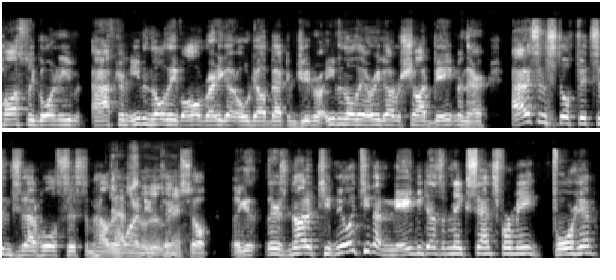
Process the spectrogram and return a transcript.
possibly going even after him, even though they've already got Odell Beckham Jr., even though they already got Rashod Bateman there. Addison still fits into that whole system, how they want to do things. So like there's not a team. The only team that maybe doesn't make sense for me for him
